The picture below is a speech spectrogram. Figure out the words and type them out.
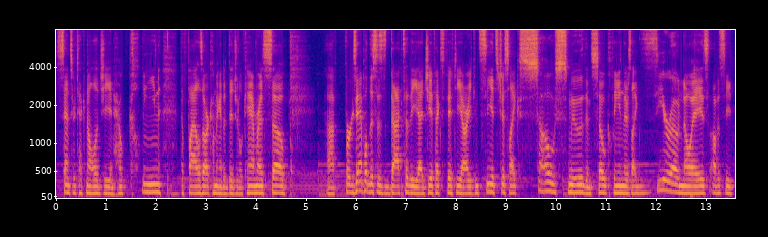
sensor technology and how clean the files are coming out of digital cameras. So, uh, for example, this is back to the uh, GFX 50R. You can see it's just like so smooth and so clean. There's like zero noise, obviously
